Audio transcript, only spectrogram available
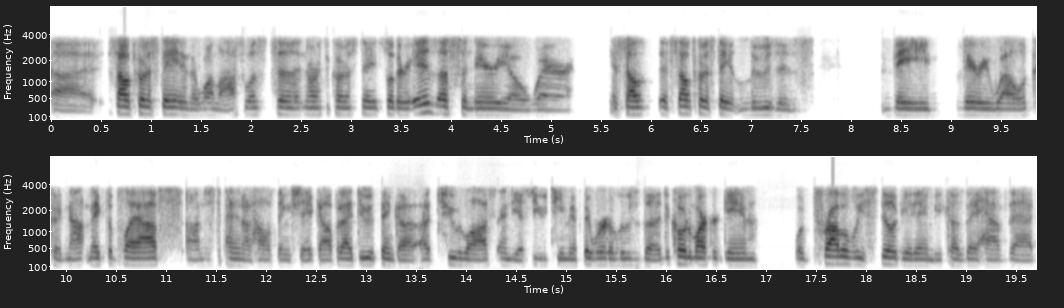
uh, South Dakota State, and their one loss was to North Dakota State. So there is a scenario where if South if South Dakota State loses, they very well could not make the playoffs, um, just depending on how things shake out. But I do think a, a two-loss NDSU team, if they were to lose the Dakota Marker game, would probably still get in because they have that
